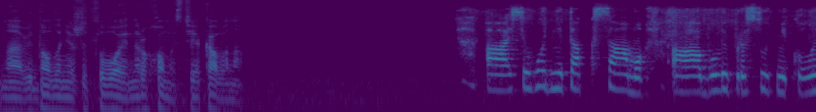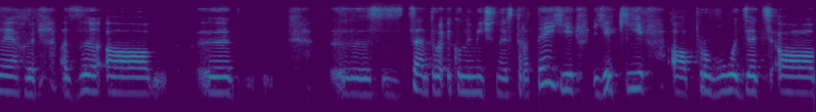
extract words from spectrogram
на відновлення житлової нерухомості. Яка вона? А сьогодні так само а, були присутні колеги з. А, е, е, з центру економічної стратегії, які а, проводять а,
